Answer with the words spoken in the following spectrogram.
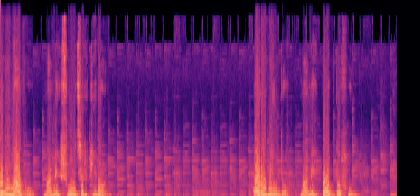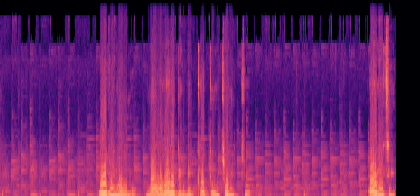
অরুণাভ মানে সূর্যের কিরণ। অরবিন্দ মানে পদ্ম ফুল। অভিমন্যু মহাভারতের বিখ্যাত চরিত্র। অরিজিৎ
